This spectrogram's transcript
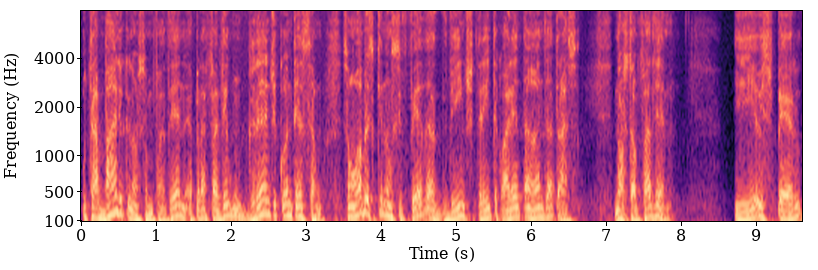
o trabalho que nós estamos fazendo é para fazer uma grande contenção. São obras que não se fez há 20, 30, 40 anos atrás. Nós estamos fazendo. E eu espero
